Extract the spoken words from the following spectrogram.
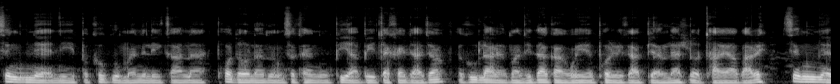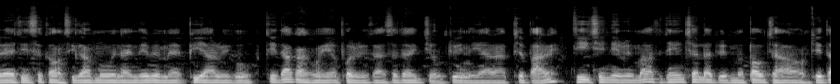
စင်ကူနယ်အနီးပခုတ်ကူမန္တလေးကားလမ်းဖော်တော်လမ်းဆောင်စခန်းကိုဖိအားပေးတိုက်ခိုက်တာကြောင့်အခုလာတဲ့မှာဒေသကာကွယ်ရေးအဖွဲ့တွေကပြန်လက်လွတ်ထားရပါတယ်စင်ကူနယ်ရဲ့ဒီစစ်ကောင်စီကမဝင်နိုင်သေးပေမဲ့ဖိအားတွေကိုဒေသကာကွယ်ရေးအဖွဲ့တွေကစတိုက်ကြုံတွေ့နေရတာဖြစ်ပါတယ်ဒီအခြေအနေတွေမှာသတင်းချက်လက်တွေမပေါက်ကြအောင်ဒေသ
